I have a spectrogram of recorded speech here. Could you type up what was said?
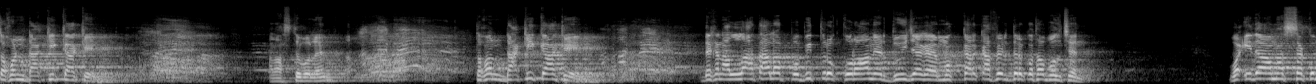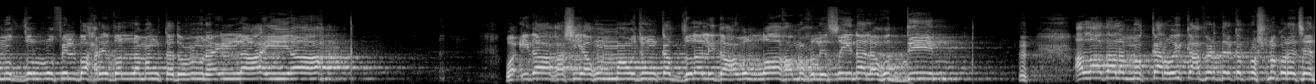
তখন ডাকি কাকে? আর আসতে বলেন তখন ডাকি কাকে দেখেন আল্লাহ তাআলা পবিত্র কোরআনের দুই জায়গায় মক্কার কাফেরদের কথা বলছেন وَإِذَا مَسَّكُمُ الضُّرُّ فِي الْبَحْرِ ضَلَّ مَن تَدْعُونَ إِلَّا إِيَّاهُ وَإِذَا غَشِيَهُم مَّوْجٌ كَالظُّلَلِ دَعَوُا اللَّهَ مُخْلِصِينَ لَهُ الدِّينَ আল্লাহ তাআলা মক্কার ওই কাফেরদেরকে প্রশ্ন করেছেন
